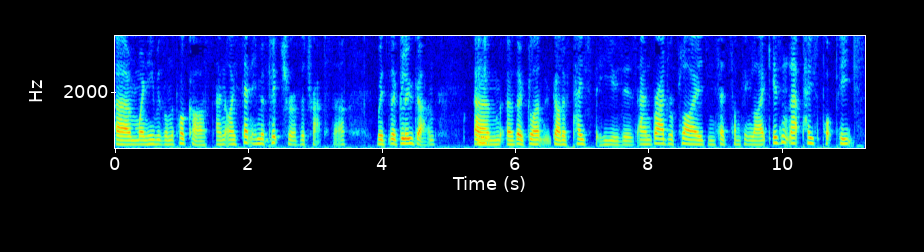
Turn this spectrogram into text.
um, when he was on the podcast, and I sent him a picture of the Trapster with the glue gun. Um, of the gun of paste that he uses, and Brad replied and said something like, "Isn't that Paste Pot Pete's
